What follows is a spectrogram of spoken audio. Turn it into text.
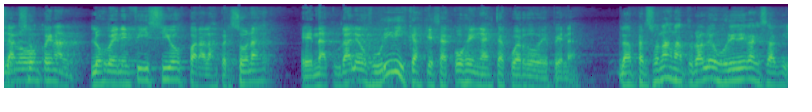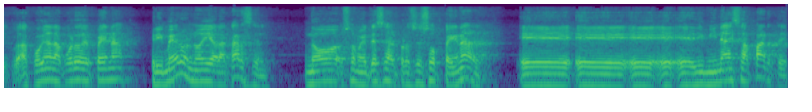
la acción penal. Los beneficios para las personas eh, naturales o jurídicas que se acogen a este acuerdo de pena. Las personas naturales o jurídicas que se acogen al acuerdo de pena, primero no ir a la cárcel, no someterse al proceso penal eh, eh, eh, eliminar esa parte.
